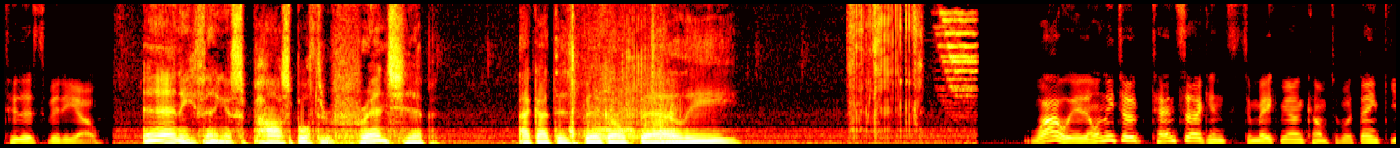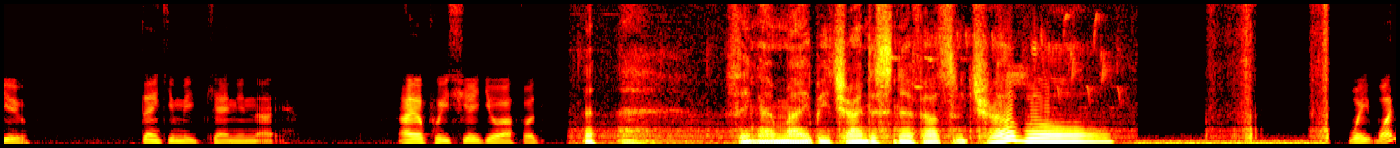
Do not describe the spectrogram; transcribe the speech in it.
to this video. Anything is possible through friendship. I got this big old belly. Wow, it only took 10 seconds to make me uncomfortable. Thank you. Thank you, Meat Canyon. I, I appreciate your effort. Think I might be trying to sniff out some trouble. Wait, what?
